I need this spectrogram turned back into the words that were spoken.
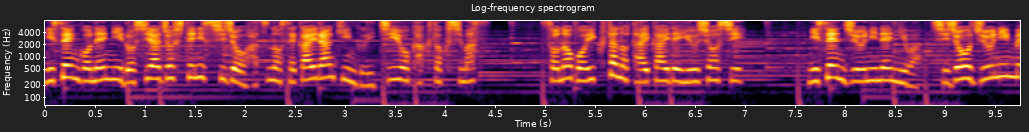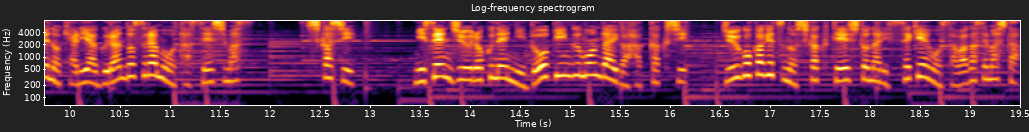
2005年にロシア女子テニス史上初の世界ランキング1位を獲得します。その後幾多の大会で優勝し2012年には史上10人目のキャリアグランドスラムを達成します。しかし2016年にドーピング問題が発覚し15ヶ月の資格停止となり世間を騒がせました。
